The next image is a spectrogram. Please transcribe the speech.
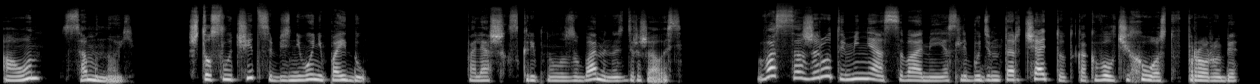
А он со мной. Что случится, без него не пойду. Поляшек скрипнула зубами, но сдержалась. «Вас сожрут и меня с вами, если будем торчать тут, как волчий хвост в проруби»,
